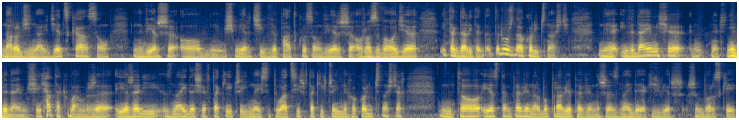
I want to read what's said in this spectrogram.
narodzinach dziecka, są wiersze o mm, śmierci w wypadku, są wiersze o rozwodzie i tak dalej, i tak różne okoliczności. I wydaje mi się, nie, czy nie wydaje mi się, ja tak mam, że jeżeli znajdę się w takiej czy innej sytuacji, w takich czy innych okolicznościach, to jestem pewien albo prawie pewien, że znajdę jakiś wiersz Szymborskiej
